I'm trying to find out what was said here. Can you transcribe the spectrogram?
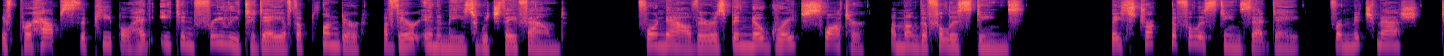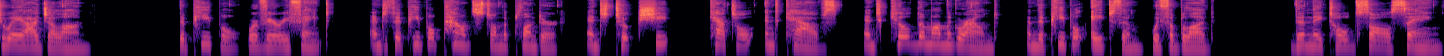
if perhaps the people had eaten freely today of the plunder of their enemies which they found. For now there has been no great slaughter among the Philistines. They struck the Philistines that day from Michmash to Aijalon. The people were very faint, and the people pounced on the plunder and took sheep, cattle, and calves and killed them on the ground, and the people ate them with the blood. Then they told Saul, saying,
